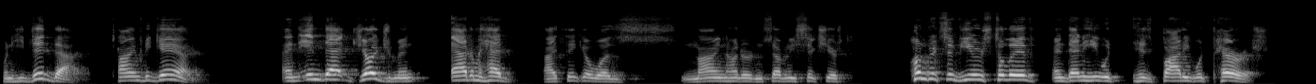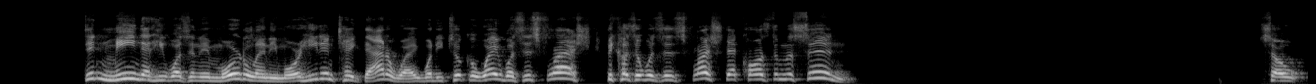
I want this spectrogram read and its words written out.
When He did that, time began. And in that judgment, Adam had, I think it was 976 years, hundreds of years to live, and then he would his body would perish. Didn't mean that he wasn't immortal anymore. He didn't take that away. What he took away was his flesh, because it was his flesh that caused him to sin. So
